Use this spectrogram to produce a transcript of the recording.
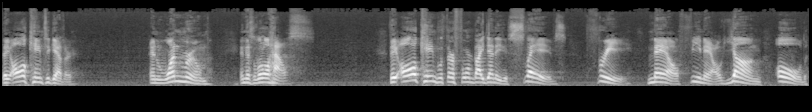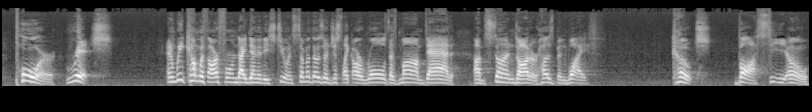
they all came together in one room in this little house. They all came with their formed identity slaves, free, male, female, young, old, poor, rich. And we come with our formed identities too, and some of those are just like our roles as mom, dad, um, son, daughter, husband, wife, coach, boss, CEO,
